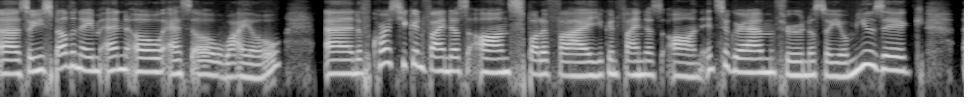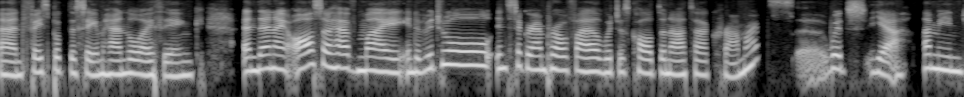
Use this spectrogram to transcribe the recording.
Uh, so you spell the name N O S O Y O. And of course, you can find us on Spotify. You can find us on Instagram through Nosoyo Music and Facebook, the same handle, I think. And then I also have my individual Instagram profile, which is called Donata Kramarz, uh, which, yeah, I mean,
